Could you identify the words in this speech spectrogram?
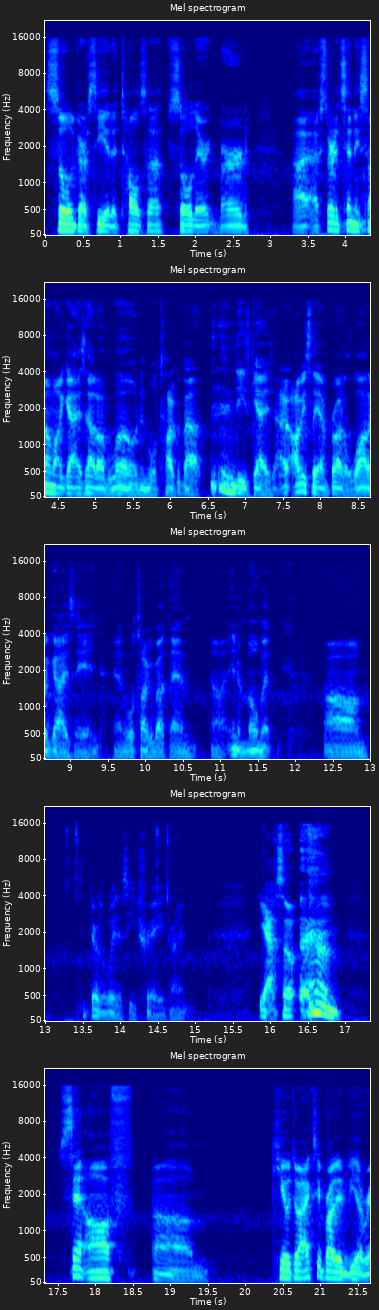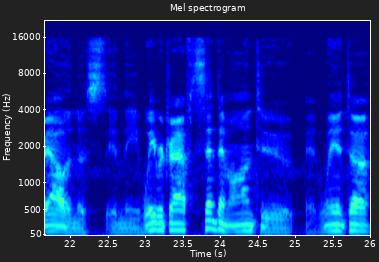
Sold Garcia to Tulsa. Sold Eric Bird. Uh, I've started sending some of my guys out on loan, and we'll talk about these guys. I, obviously, I've brought a lot of guys in, and we'll talk about them uh, in a moment. Um, think there was a way to see trades, right? Yeah, so sent off um, Quioto. I actually brought in Villarreal in this in the waiver draft. Sent them on to Atlanta.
